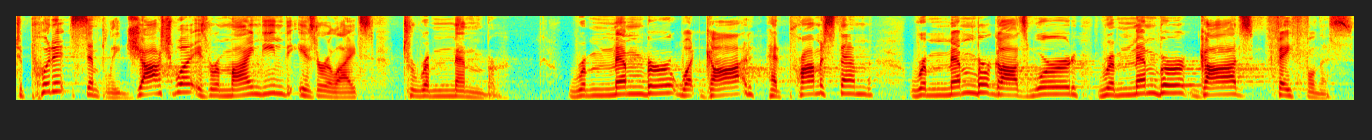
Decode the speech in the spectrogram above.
To put it simply, Joshua is reminding the Israelites to remember. Remember what God had promised them, remember God's word, remember God's faithfulness.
